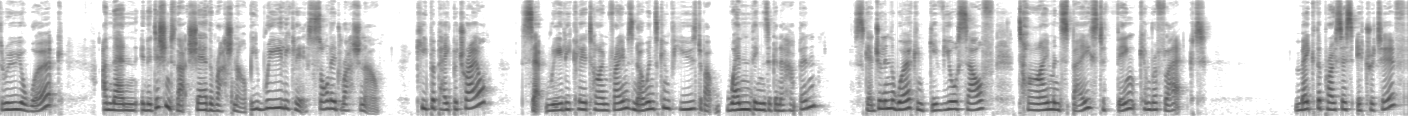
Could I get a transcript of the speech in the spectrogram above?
through your work, and then, in addition to that, share the rationale. Be really clear, solid rationale. Keep a paper trail, set really clear timeframes. No one's confused about when things are going to happen. Schedule in the work and give yourself time and space to think and reflect. Make the process iterative,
